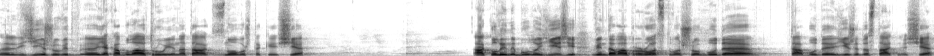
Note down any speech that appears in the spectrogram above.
Е, Їжу, від, е, яка була отруєна, так, знову ж таки, ще. А коли не було їжі, він давав пророцтво, що буде, та, буде їжі достатньо. Ще.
